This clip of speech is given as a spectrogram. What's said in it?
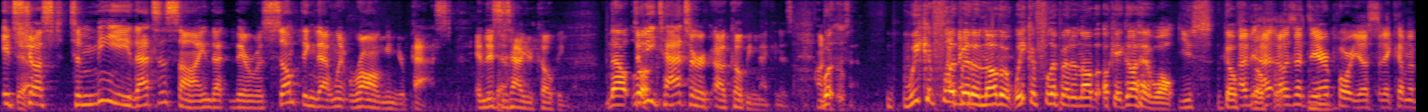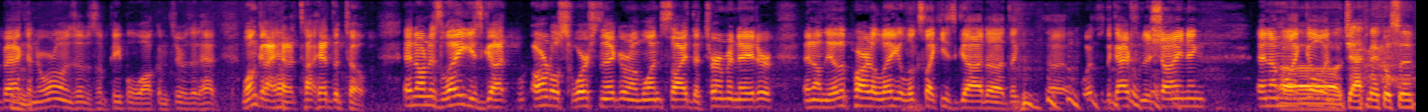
It's Yeah. just to me that's a sign that there was something that went wrong in your past, and this is how you're coping. Now, To look, me, tats are a coping mechanism. 100%. We could flip I mean- it another. We could flip it another. Okay, go ahead, Walt. You s- go. I, mean, go I, for I it. was at the airport yesterday coming back in New Orleans. There was some people walking through that had one guy had a t- head to toe, and on his leg he's got Arnold Schwarzenegger on one side, the Terminator, and on the other part of the leg it looks like he's got uh, the uh, what's the guy from The Shining. And I'm like Uh, going, Jack Nicholson.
